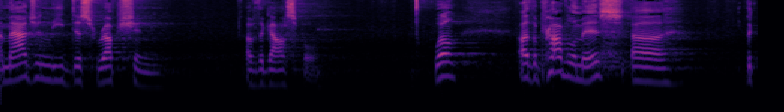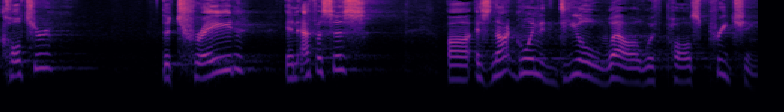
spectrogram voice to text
Imagine the disruption of the gospel. Well, uh, the problem is uh, the culture, the trade in Ephesus uh, is not going to deal well with Paul's preaching.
